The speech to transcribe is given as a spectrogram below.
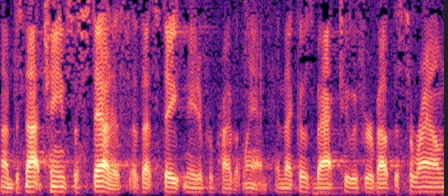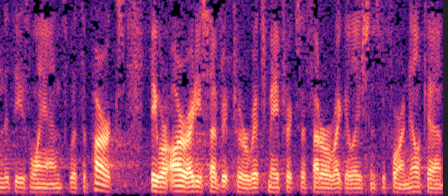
um, does not change the status of that state native or private land. And that goes back to if you're about to surround these lands with the parks, they were already subject to a rich matrix of federal regulations before ANILCA.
